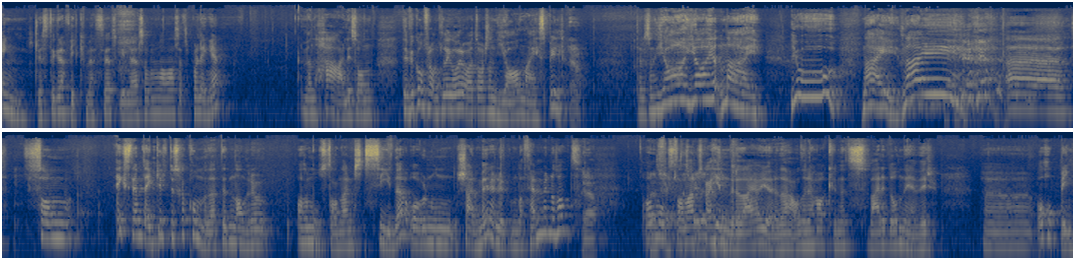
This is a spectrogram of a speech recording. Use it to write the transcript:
enkleste grafikkmessige spillet som man har sett på lenge. Men herlig sånn Det vi kom fram til i går, var at det var sånn ja-nei-spill. Ja. Det er litt sånn ja, ja, ja, nei. Jo, nei, nei. Eh, som ekstremt enkelt. Du skal komme deg til den andre altså motstanderens side over noen skjermer, eller om det er fem, eller noe sånt. Ja. Og er motstanderen skal hindre deg å gjøre det. Og dere har kun et sverd og never. Uh, og hopping.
